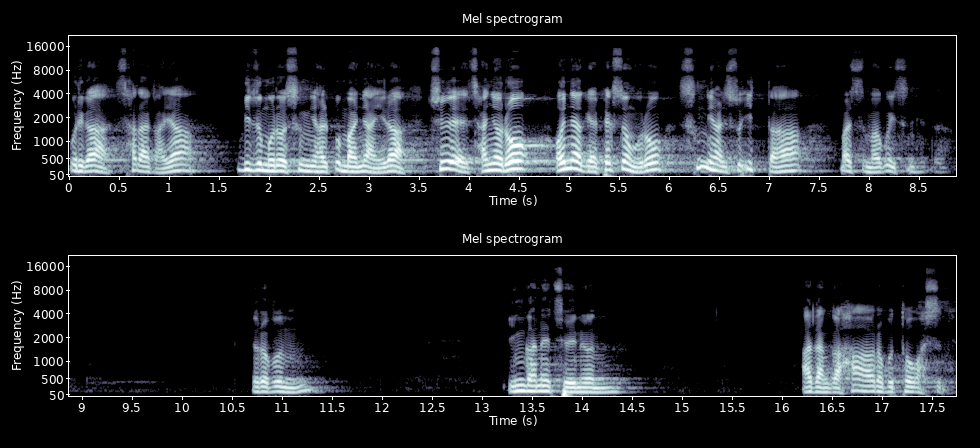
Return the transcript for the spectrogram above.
우리가 살아가야 믿음으로 승리할 뿐만이 아니라 주의 자녀로 언약의 백성으로 승리할 수 있다 말씀하고 있습니다. 여러분 인간의 죄는 아담과 하와로부터 왔습니다.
